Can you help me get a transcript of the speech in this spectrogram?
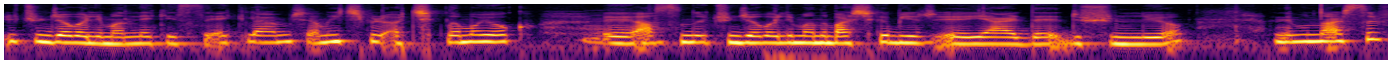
3. havalimanı lekesi eklenmiş ama hiçbir açıklama yok. E, aslında 3. havalimanı başka bir e, yerde düşünülüyor. Hani bunlar sırf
